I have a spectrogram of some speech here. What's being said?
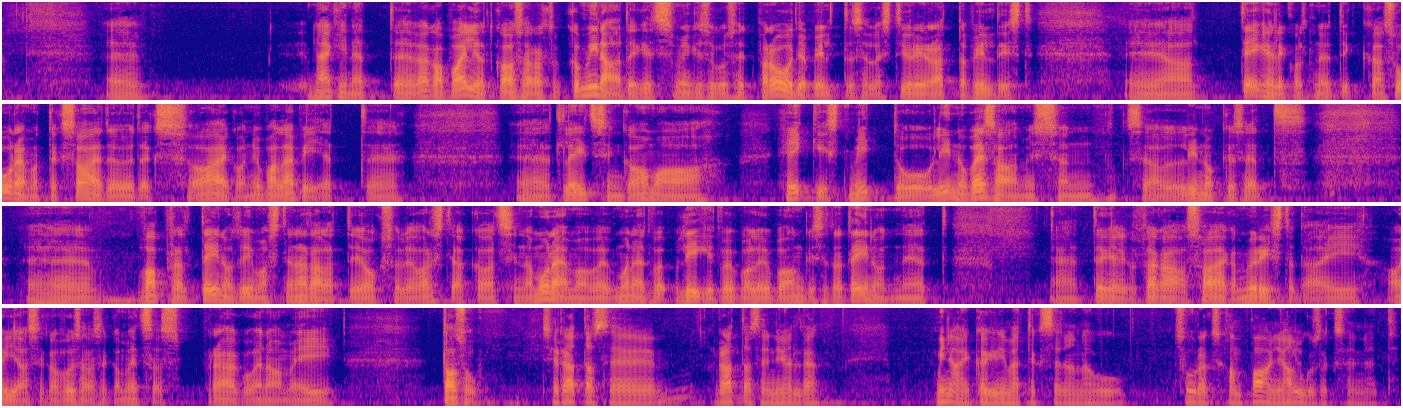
nägin, et väga paljud, kaasa arvatud ka mina, tegid siis mingisuguseid paroodiapilte sellest Jüri Ratta pildist. ja tegelikult nüüd ikka suuremateks saetöödeks aeg on juba läbi, et, et leidsin ka oma hekist mitu linnupesa, mis on seal linnukesed eh, vapralt teinud viimaste nädalate jooksul ja varsti hakkavad sinna munema või mõned liigid võib-olla juba ongi seda teinud, nii et et tegelikult väga saega müristada ei aias ega võsas ega metsas praegu enam ei tasu. see Ratase, Ratase nii-öelda, mina ikkagi nimetaks seda nagu suureks kampaania alguseks on ju, et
